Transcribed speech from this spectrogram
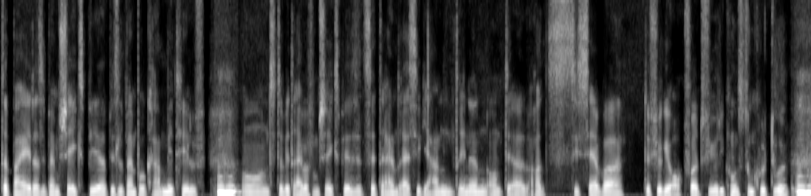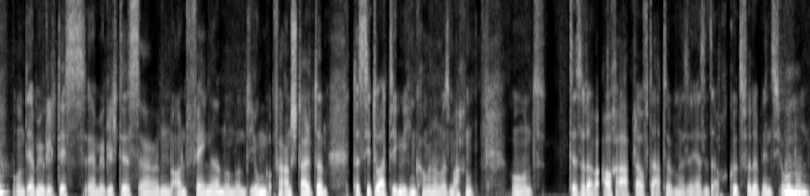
dabei, dass ich beim Shakespeare ein bisschen beim Programm mithilf. Mhm. Und der Betreiber vom Shakespeare ist jetzt seit 33 Jahren drinnen und der hat sich selber dafür geopfert für die Kunst und Kultur mhm. und ermöglicht es, ermöglicht es äh, Anfängern und, und Jungveranstaltern, dass sie dort irgendwie hinkommen und was machen. Und das hat aber auch ein Ablaufdatum. Also er ist jetzt auch kurz vor der Pension mhm. und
